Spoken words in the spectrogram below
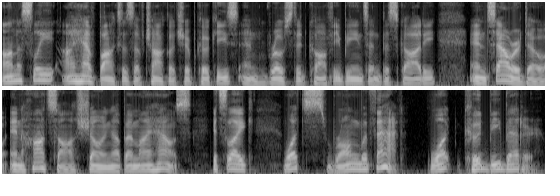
honestly, I have boxes of chocolate chip cookies and roasted coffee beans and biscotti and sourdough and hot sauce showing up at my house. It's like, what's wrong with that? What could be better?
